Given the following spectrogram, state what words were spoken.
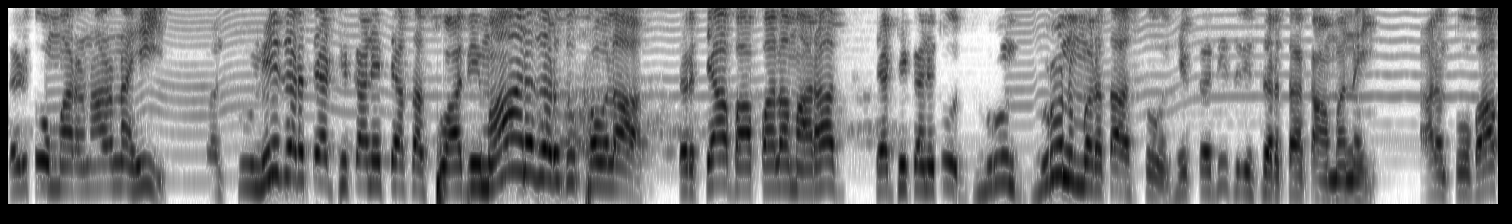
तरी तो मरणार नाही. पण तुम्ही जर त्या ठिकाणी त्याचा स्वाभिमान जर दुखवला तर त्या बापाला महाराज त्या ठिकाणी तो झुरून झुरून मरत असतो. हे कधीच विसरता कामा नाही कारण तो बाप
